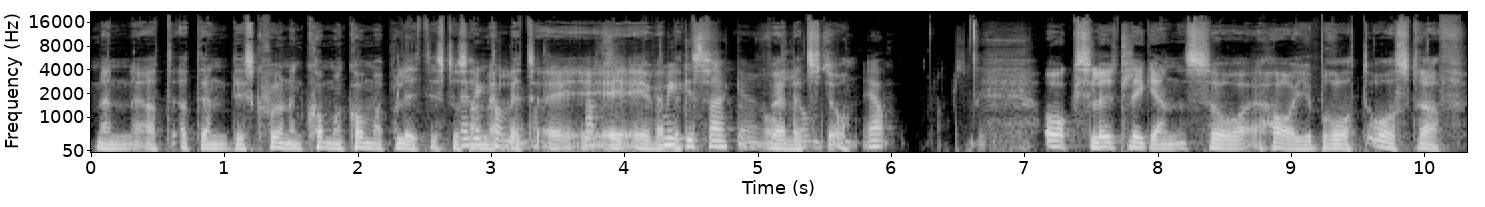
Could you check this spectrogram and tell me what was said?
Men att, att den diskussionen kommer komma politiskt och samhället är, är, är, väldigt, väldigt stor. Ja. Och slutligen så har ju brott och straff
